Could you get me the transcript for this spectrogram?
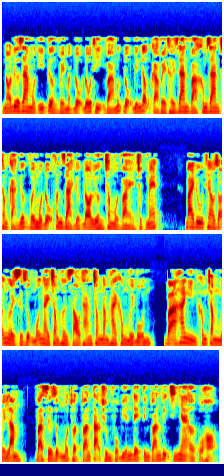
nó đưa ra một ý tưởng về mật độ đô thị và mức độ biến động cả về thời gian và không gian trong cả nước với một độ phân giải được đo lường trong một vài chục mét. Baidu theo dõi người sử dụng mỗi ngày trong hơn 6 tháng trong năm 2014 và 2015, và sử dụng một thuật toán tạo trùm phổ biến để tính toán vị trí nhà ở của họ.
